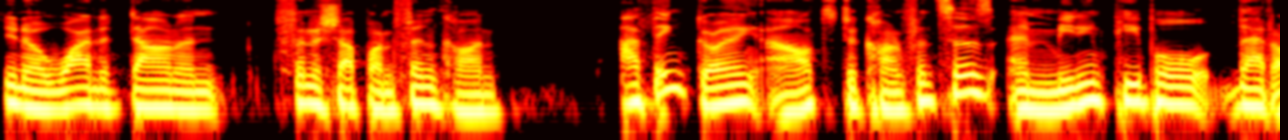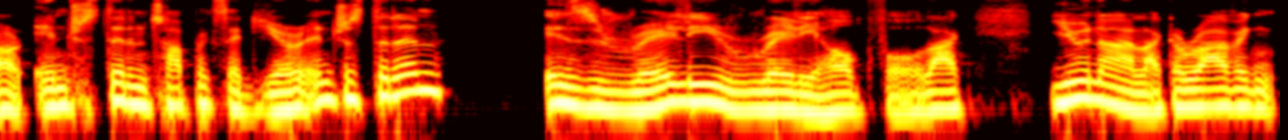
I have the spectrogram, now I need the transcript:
you know, wind it down and finish up on FinCon, I think going out to conferences and meeting people that are interested in topics that you're interested in is really, really helpful. Like you and I, like arriving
